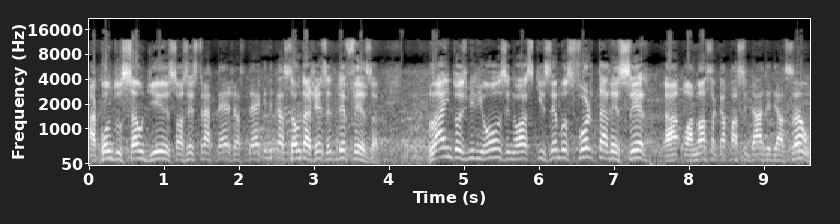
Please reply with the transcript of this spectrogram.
a condução disso, as estratégias técnicas são da Agência de Defesa. Lá em 2011 nós quisemos fortalecer a, a nossa capacidade de ação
